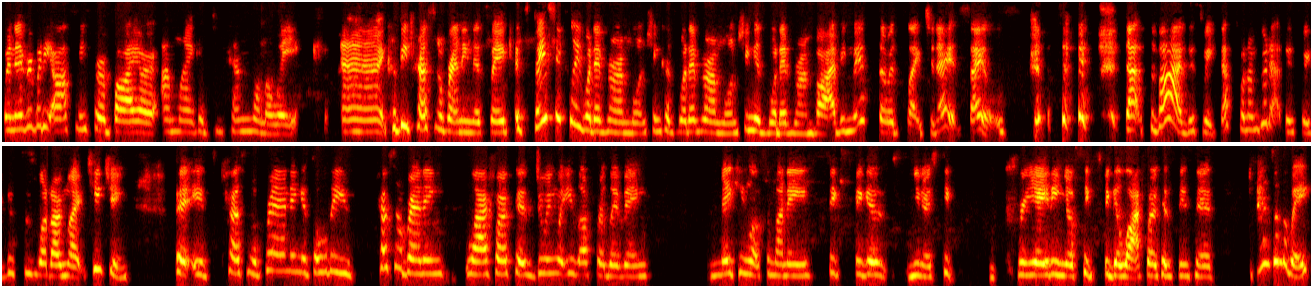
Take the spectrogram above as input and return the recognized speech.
when everybody asks me for a bio, I'm like, it depends on the week. Uh, it could be personal branding this week. It's basically whatever I'm launching because whatever I'm launching is whatever I'm vibing with. So it's like today it's sales. that's the vibe this week. That's what I'm good at this week. This is what I'm like teaching. But it's personal branding. It's all these personal branding, life workers, doing what you love for a living, making lots of money, six figures, you know, six, creating your six figure life workers business. Depends on the week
